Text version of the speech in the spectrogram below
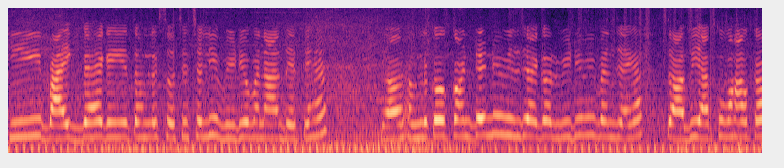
कि बाइक बह गई है। तो हम लोग सोचे, चलिए वीडियो बना देते हैं। और हम लोग को कंटेंट भी मिल जाएगा और वीडियो भी बन जाएगा। तो अभी आपको वहाँ का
